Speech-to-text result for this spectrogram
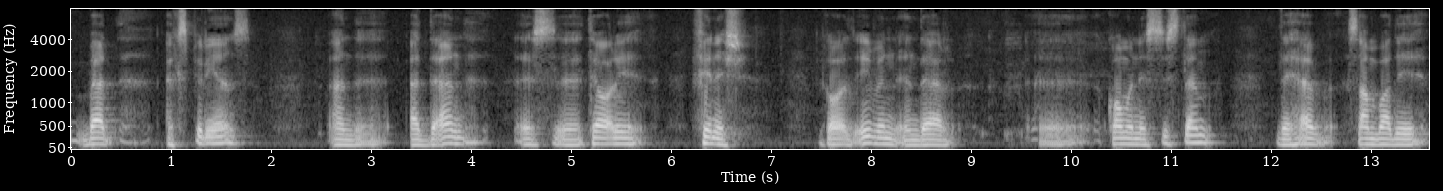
bad experience and uh, at the end this uh, theory finish. Because even in their uh, communist system they have somebody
